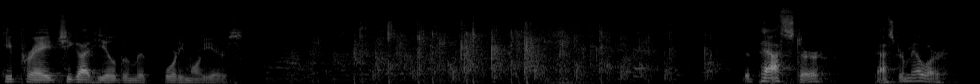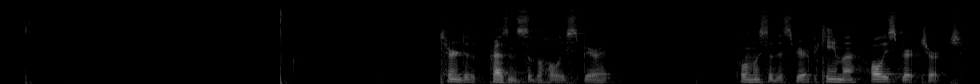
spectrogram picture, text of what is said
He prayed. She got healed and lived 40 more years. Pastor, Pastor Miller, turned to the presence of the Holy Spirit. Fullness of the Spirit became a Holy Spirit church.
